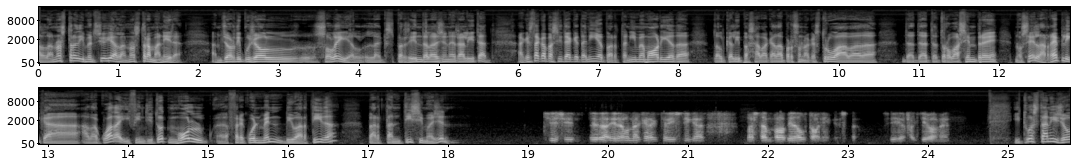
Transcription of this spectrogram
a la nostra dimensió i a la nostra manera. Amb Jordi Pujol Soleil, l'expresident de la Generalitat. Aquesta capacitat que tenia per tenir memòria de, del que li passava a cada persona que es trobava, de, de, de, de trobar sempre, no sé, la rèplica adequada i fins i tot molt eh, freqüentment divertida per tantíssima gent. Sí, sí, era, era una característica bastant pròpia del Toni, aquesta. Sí, efectivament. I tu, Estani, jo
